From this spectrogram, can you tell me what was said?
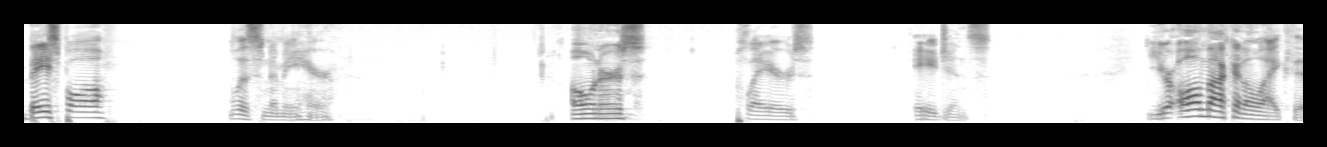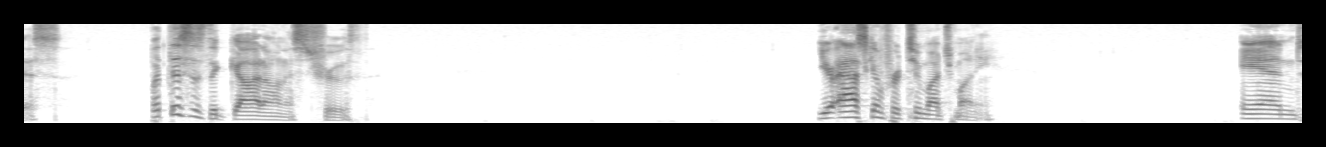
baseball listen to me here owners players agents. You're all not going to like this, but this is the God honest truth. You're asking for too much money. And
